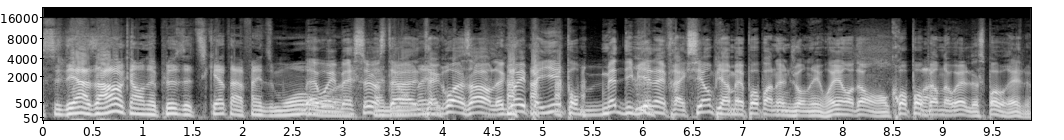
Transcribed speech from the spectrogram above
c'est mais- des hasards quand on a plus de tickets à la fin du mois. Ben oui, euh, bien sûr. C'est un, gros hasard. Le gars est payé pour mettre des billets d'infraction puis il en met pas pendant une journée. Voyons donc, on croit pas au. Père Noël, c'est pas vrai. là.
